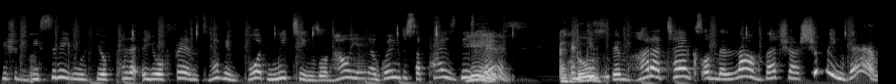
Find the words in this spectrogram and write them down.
you should be sitting with your pl- your friends having board meetings on how you are going to surprise these men. And and those give them heart attacks on the love that you are showing them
